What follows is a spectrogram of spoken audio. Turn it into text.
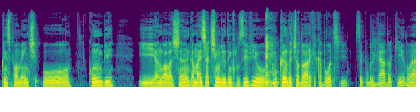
principalmente o Cumbi e Angola Janga, mas já tinham lido inclusive o Mukanda Teodoro, que acabou de ser publicado aqui, não é?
